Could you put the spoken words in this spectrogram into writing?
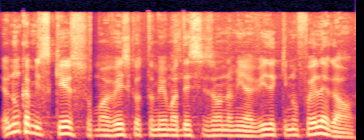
Eu nunca me esqueço uma vez que eu tomei uma decisão na minha vida que não foi legal.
